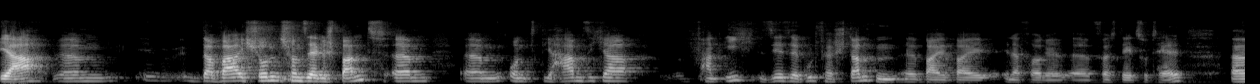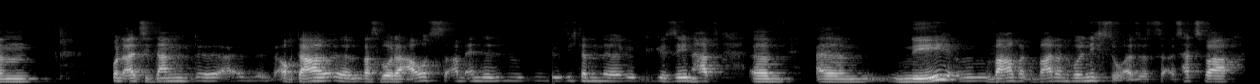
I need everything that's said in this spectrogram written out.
Ja, ähm, da war ich schon, schon sehr gespannt. Ähm, ähm, und die haben sich ja, fand ich, sehr, sehr gut verstanden äh, bei, bei, in der Folge äh, First Dates Hotel. Ähm, und als sie dann äh, auch da, äh, was wurde aus, am Ende sich dann äh, gesehen hat, ähm, ähm, nee, war, war dann wohl nicht so. Also es, es, hat zwar,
